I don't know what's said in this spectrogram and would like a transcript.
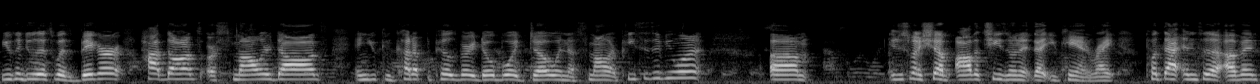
You can do this with bigger hot dogs or smaller dogs, and you can cut up the Pillsbury Doughboy dough into smaller pieces if you want. Um, you just want to shove all the cheese on it that you can, right? Put that into the oven.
